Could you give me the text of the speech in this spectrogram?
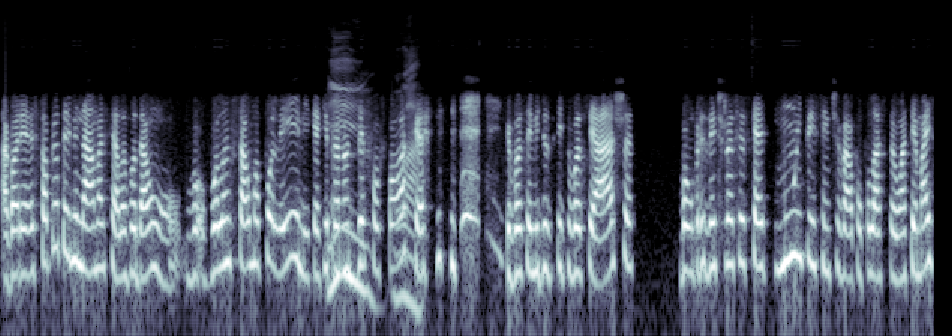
Agora, só para eu terminar, Marcela, eu vou dar um, vou, vou lançar uma polêmica aqui para não dizer fofoca. e você me diz o que, que você acha. Bom, o presidente francês quer muito incentivar a população a ter mais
